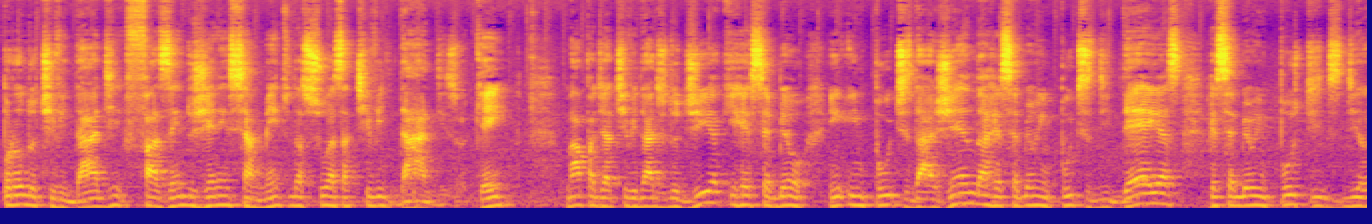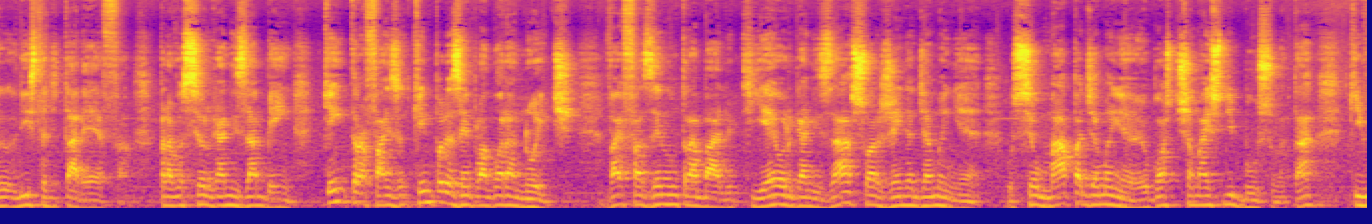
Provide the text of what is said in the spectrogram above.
produtividade fazendo gerenciamento das suas atividades, ok? Mapa de atividades do dia que recebeu inputs da agenda, recebeu inputs de ideias, recebeu inputs de lista de tarefa para você organizar bem. Quem faz, quem por exemplo agora à noite vai fazer um trabalho que é organizar a sua agenda de amanhã, o seu mapa de amanhã. Eu gosto de chamar isso de bússola, tá? Que,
